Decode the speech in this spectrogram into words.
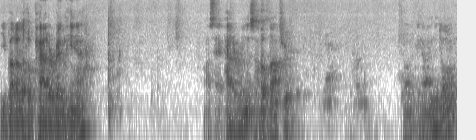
You've got a little powder room here. I say a powder room, it's a whole bathroom. Right behind the door.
